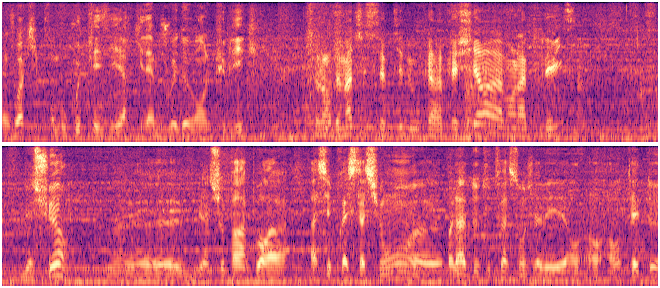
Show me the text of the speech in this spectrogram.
On, voit qu'il prend beaucoup de plaisir, qu'il aime jouer devant le public. Ce genre de match est susceptible de vous faire réfléchir avant la Coupe Davis? Bien sûr. Euh, bien sûr par rapport à, ses prestations. voilà, de toute façon j'avais en, tête de,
